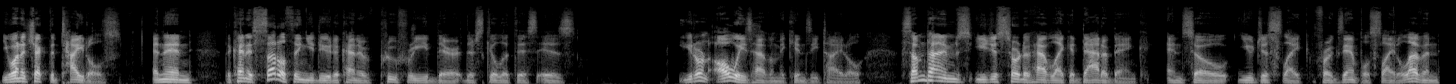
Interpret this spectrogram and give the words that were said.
you want to check the titles. And then the kind of subtle thing you do to kind of proofread their, their skill at this is you don't always have a McKinsey title. Sometimes you just sort of have like a data bank. And so you just like, for example, slide 11,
